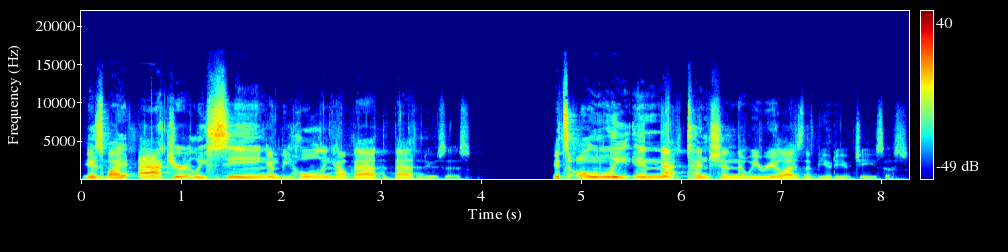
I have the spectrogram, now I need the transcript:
is by accurately seeing and beholding how bad the bad news is. It's only in that tension that we realize the beauty of Jesus.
